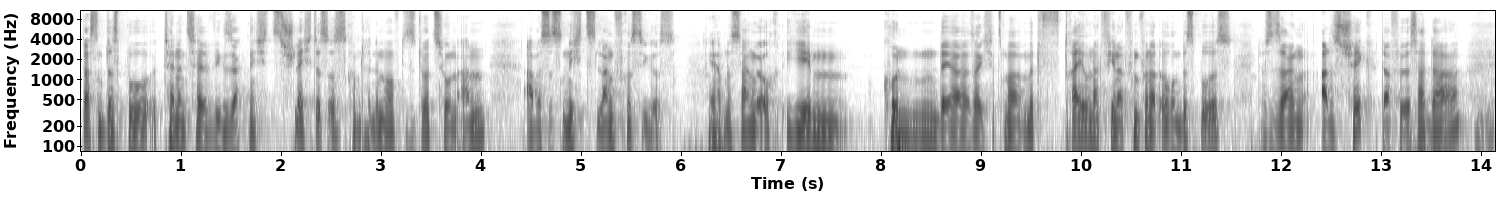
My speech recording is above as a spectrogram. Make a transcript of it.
dass ein Dispo tendenziell, wie gesagt, nichts Schlechtes ist, kommt halt immer auf die Situation an, aber es ist nichts Langfristiges. Ja. Und das sagen wir auch jedem Kunden, der, sage ich jetzt mal, mit 300, 400, 500 Euro im Dispo ist, dass sie sagen, alles schick, dafür ist er da. Mhm.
